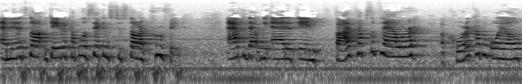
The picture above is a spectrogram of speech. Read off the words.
And then it start, we gave it a couple of seconds to start proofing. After that, we added in five cups of flour, a quarter cup of oil,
